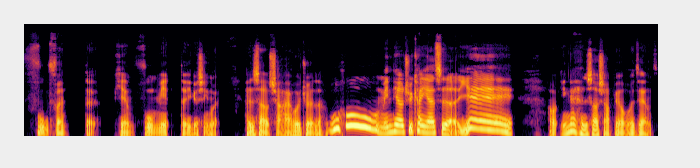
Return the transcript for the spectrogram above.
负分的、偏负面的一个行为。很少小孩会觉得，呜呼，明天要去看牙齿了，耶！哦，应该很少小朋友会这样子。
